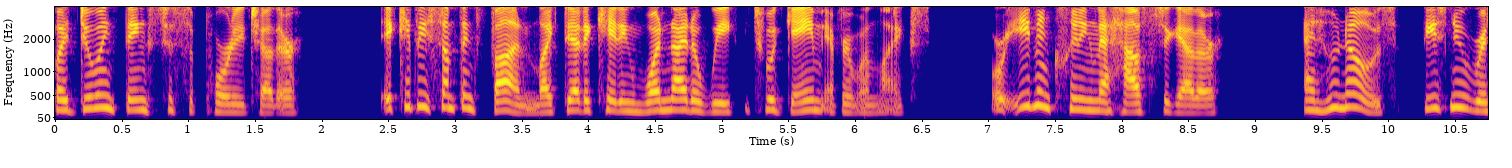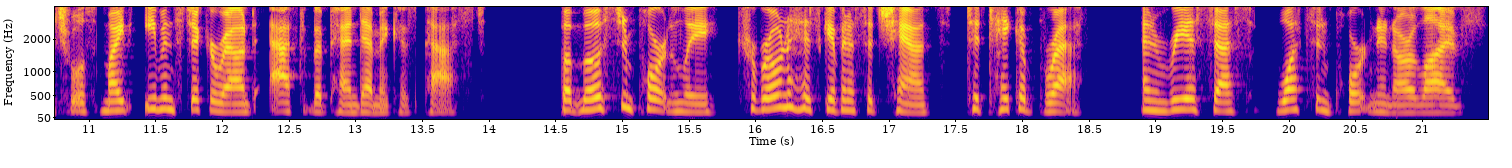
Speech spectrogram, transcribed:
by doing things to support each other. It could be something fun, like dedicating one night a week to a game everyone likes, or even cleaning the house together. And who knows, these new rituals might even stick around after the pandemic has passed. But most importantly, Corona has given us a chance to take a breath and reassess what's important in our lives.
